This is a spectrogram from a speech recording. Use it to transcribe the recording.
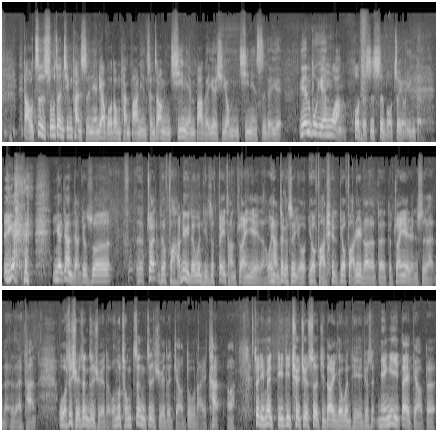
导致苏正清判十年，廖国栋判八年，陈昭明七年八个月，徐永明七年四个月，冤不冤枉，或者是是否罪有应得？应该应该这样讲，就是说。呃，专法律的问题是非常专业的，我想这个是由由 法律由法律的的的专业人士来来来谈。我是学政治学的，我们从政治学的角度来看啊，这里面的的确确涉及到一个问题，也就是民意代表的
